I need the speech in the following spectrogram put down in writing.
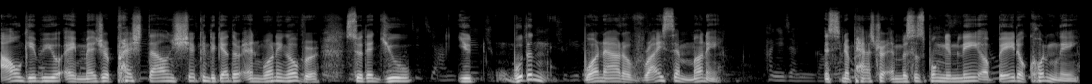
I'll give you a measure pressed down, shaken together, and running over, so that you you wouldn't run out of rice and money. The senior pastor and Mrs. Bong Lee obeyed accordingly.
